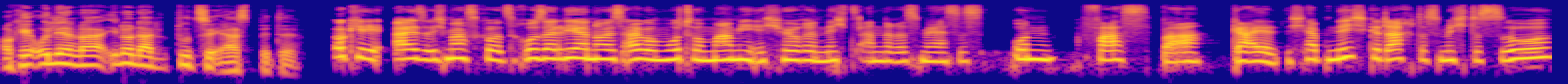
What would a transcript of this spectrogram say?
Okay, Ilona, Ilona, du zuerst bitte. Okay, also ich mach's kurz. Rosalia, neues Album Moto Mami. Ich höre nichts anderes mehr. Es ist unfassbar geil. Ich habe nicht gedacht, dass mich das so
